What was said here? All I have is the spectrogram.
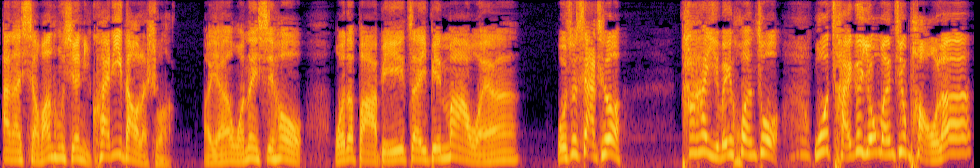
啊，那小王同学，你快递到了，说：“哎呀，我那时候我的爸比在一边骂我呀，我说下车，他还以为换座，我踩个油门就跑了，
